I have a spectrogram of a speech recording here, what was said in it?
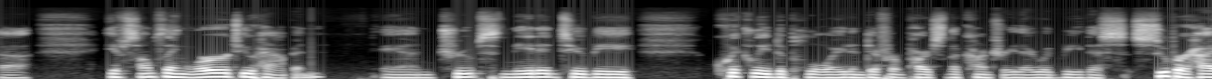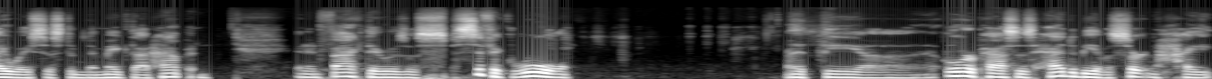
uh, if something were to happen and troops needed to be quickly deployed in different parts of the country, there would be this super highway system to make that happen. And in fact, there was a specific rule that the uh, overpasses had to be of a certain height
